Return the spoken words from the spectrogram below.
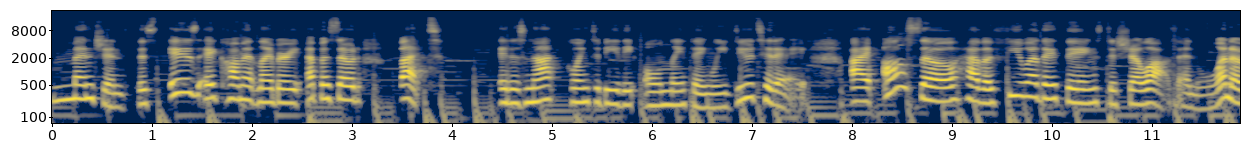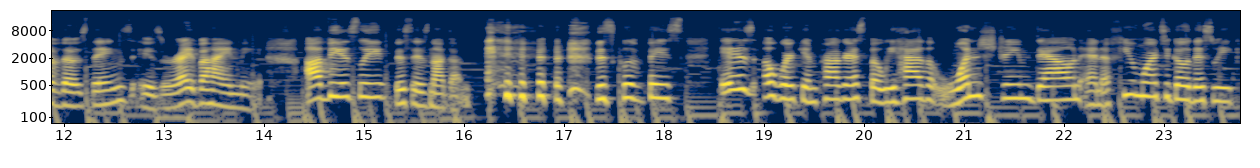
mentioned, this is a comment library episode, but it is not going to be the only thing we do today. I also have a few other things to show off, and one of those things is right behind me. Obviously, this is not done. this cliff face is a work in progress, but we have one stream down and a few more to go this week,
